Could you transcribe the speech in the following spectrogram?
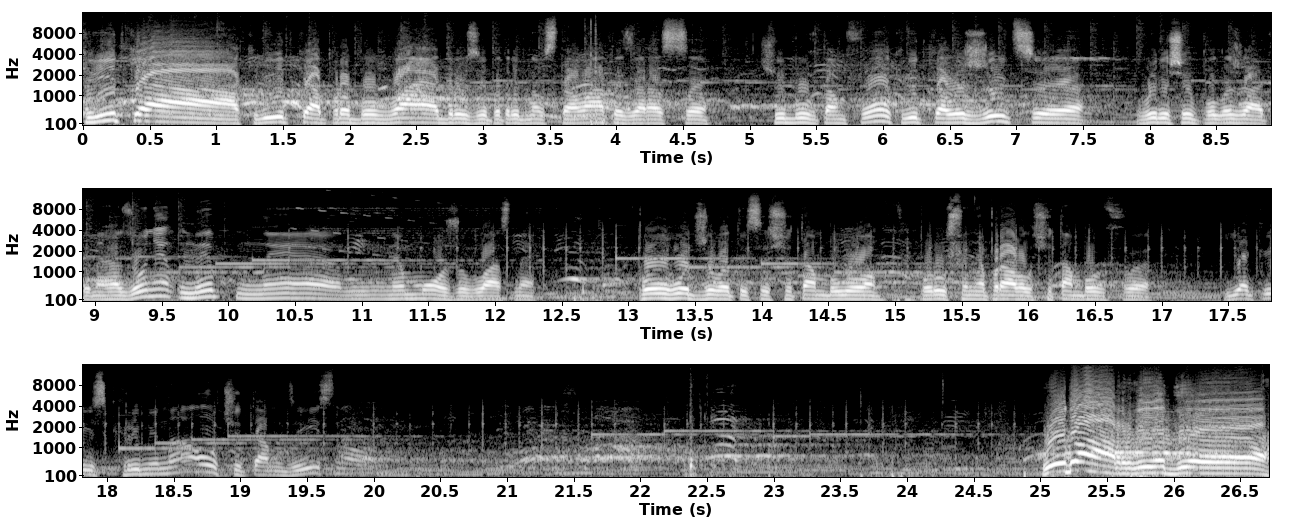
Квітка! Квітка пробиває, друзі. Потрібно вставати. Зараз е, чи був там фол. Квітка лежить вирішив полежати на газоні. Не не, не можу власне погоджуватися, що там було порушення правил, що там був е, якийсь кримінал, чи там дійсно. Удар від е,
